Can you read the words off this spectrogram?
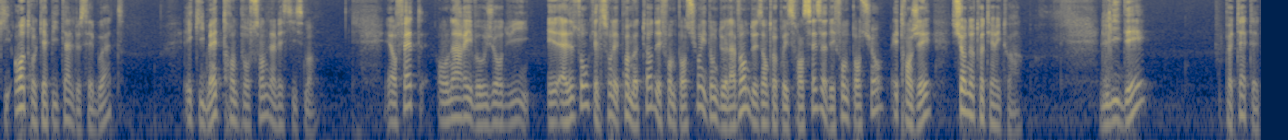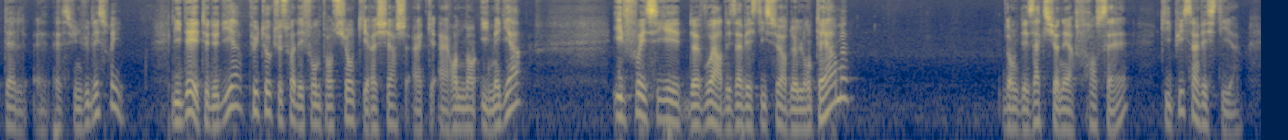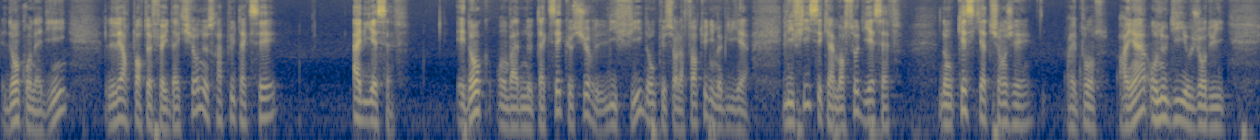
qui entrent au capital de ces boîtes et qui mettent 30% de l'investissement. Et en fait, on arrive aujourd'hui, et elles sont sont les promoteurs des fonds de pension et donc de la vente des entreprises françaises à des fonds de pension étrangers sur notre territoire. L'idée, peut-être est-elle, est-ce une vue de l'esprit? L'idée était de dire, plutôt que ce soit des fonds de pension qui recherchent un, rendement immédiat, il faut essayer d'avoir des investisseurs de long terme, donc des actionnaires français, qui puissent investir. Donc on a dit, leur portefeuille d'actions ne sera plus taxé à l'ISF. Et donc, on va ne taxer que sur l'IFI, donc sur leur fortune immobilière. L'IFI, c'est qu'un morceau d'ISF. Donc qu'est-ce qui a changé? Réponse rien. On nous dit aujourd'hui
